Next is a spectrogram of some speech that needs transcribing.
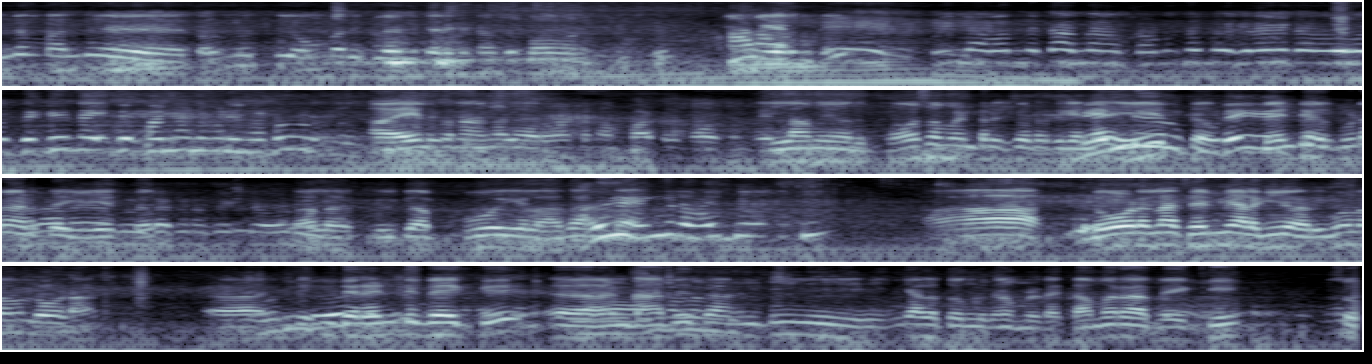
இன்னும் வந்து தொண்ணூத்தி ஒன்பது கிலோமீட்டர் கிட்ட வந்து போகணும். ரோட்டெல்லாம் பார்த்து மோசம். எல்லாமே மோசம்ன்றது சொல்றதுக்கு என்ன வெண்டிகள் ஏத்தம் கூட வெண்டிகள் கூட அடுத்த ஏத்தம் போயிடலாம் அதான் லோடெல்லாம் செம்மையா இருக்கு. இவ்வளவு லோடா இந்த ரெண்டு பேக்கு அண்ட் அது தாண்டி இங்கால தொங்குது நம்மளோட கமரா பேக்கு ஸோ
